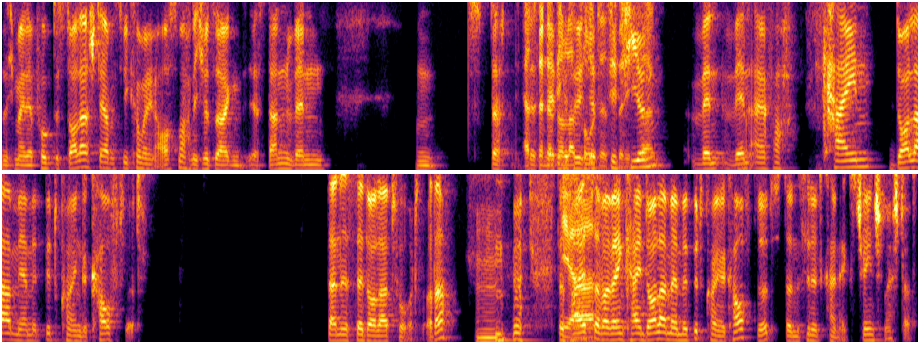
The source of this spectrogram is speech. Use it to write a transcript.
Also ich meine, der Punkt des Dollarsterbens, wie kann man den ausmachen? Ich würde sagen, erst dann, wenn, und das, das wenn der werde ich Dollar natürlich tot jetzt ist, zitieren, wenn, wenn einfach kein Dollar mehr mit Bitcoin gekauft wird. Dann ist der Dollar tot, oder? Mhm. Das Ja. heißt aber, wenn kein Dollar mehr mit Bitcoin gekauft wird, dann findet kein Exchange mehr statt.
